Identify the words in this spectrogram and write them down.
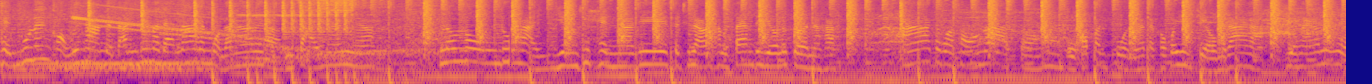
เห็นผู้เล่นของเวียดนามเนี่ยดันขึ้นมาดันหน้ากันหมดแล้วนะเลยตัดสินใจนะนี่นะแล้วลงดูค่ะเยังที่เห็นนะที่เซตที่แล้วทำแต้มได้เยอะเหลือเกินนะคะอ่าจังหวะสองค่ะสองค่ะโโอ้เขาปั่นป่วนนะแต่เขาก็ยังเกี่ยวไม่ได้ค่ะ ยังไงก็ไม่หลุ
